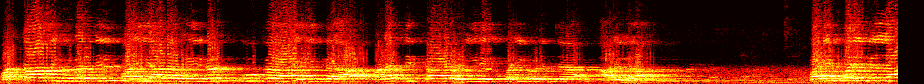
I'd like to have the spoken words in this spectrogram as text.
பட்டாசு விபத்தில் பலியான உயிர்கள் பூக்களா ஈக்களா பணத்திற்காக உயிரை பறிகொடுத்த ஆடுகளா படிப்பறிவில்லா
